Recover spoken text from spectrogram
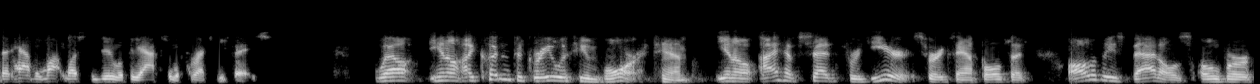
that have a lot less to do with the actual threats we face. Well, you know, I couldn't agree with you more, Tim. You know, I have said for years, for example, that all of these battles over,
